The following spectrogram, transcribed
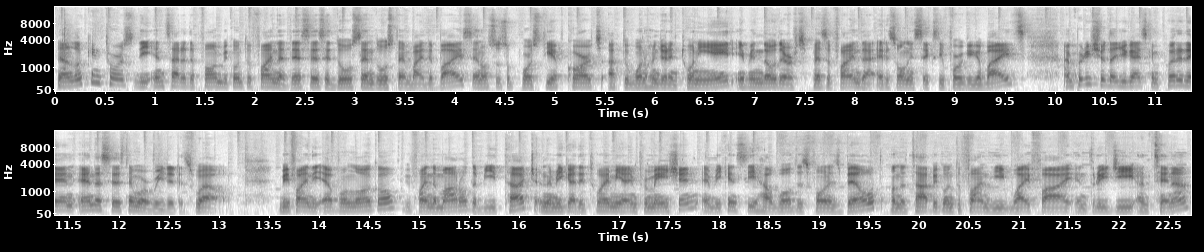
Now looking towards the inside of the phone, we're going to find that this is a dual SIM, dual standby device and also supports TF cards up to 128, even though they're specifying that it is only 64 gigabytes. I'm pretty sure that you guys can put it in and the system will read it as well. We find the F1 logo, we find the model, the Be Touch, and then we got the 2MEI information and we can see how well this phone is built. On the top, you're going to find the Wi-Fi and 3G antenna.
